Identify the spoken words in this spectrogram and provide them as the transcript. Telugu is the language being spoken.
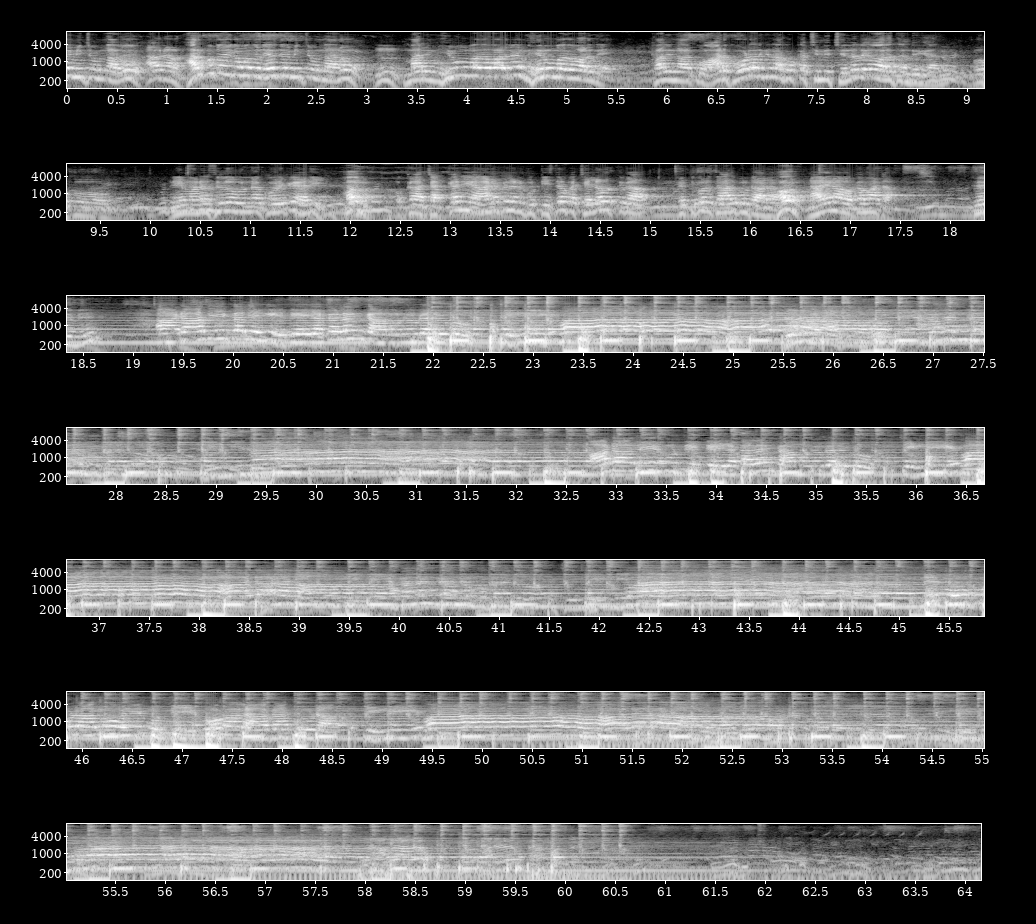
జన్మించి ఉన్నావు. అవునవును. అర్బుత యుగమందు నేను జన్మించి ఉన్నాను. మరి నీవు మగవాడనే నేను మగవాడనే. కానీ నాకు ఆడుకోవడానికి నాకు ఒక చిన్ని చెల్లెలు కావాలి తండ్రి గారు? ఓహో నీ మనసులో ఉన్న కోరిక అది. అవును. ఒక చక్కని ఆడపిల్లని పుట్టిస్తే ఒక చెల్లవత్తుగా ఎత్తుకొని సాదుకుంటారా? అవును. నాయన ఒక మాట. ఏమి? ఆడాది కలిగితే ఎకలంకామును people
